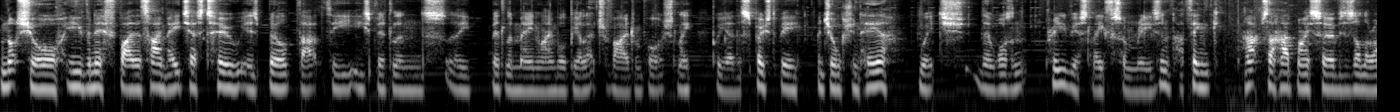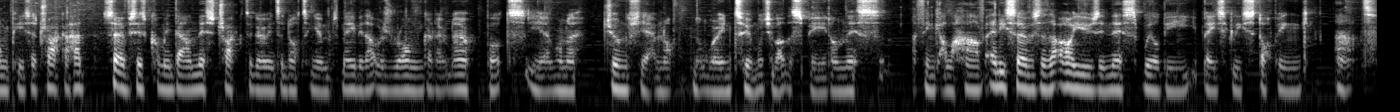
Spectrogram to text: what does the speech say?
I'm not sure even if by the time HS2 is built that the East Midlands, the Midland main line will be electrified unfortunately. But yeah, there's supposed to be a junction here which there wasn't previously for some reason. I think perhaps I had my services on the wrong piece of track. I had services coming down this track to go into Nottingham. Maybe that was wrong, I don't know. But yeah, I'm on a junction. Yeah, I'm not, not worrying too much about the speed on this. I think I'll have any services that are using this will be basically stopping at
